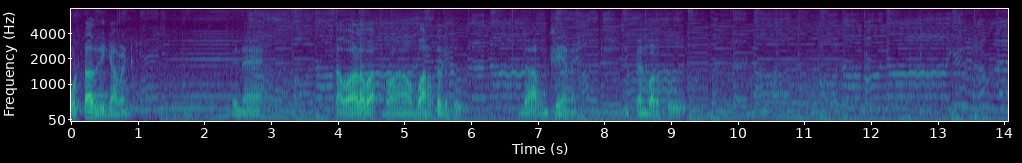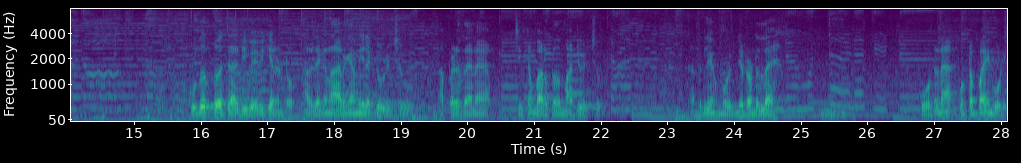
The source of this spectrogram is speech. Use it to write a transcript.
ഒട്ടാതിരിക്കാൻ വേണ്ടി. പിന്നെ സവാള വറുത്തെടുത്തു. ഇത് അറേഞ്ച് ചെയ്യണേ. ചിക്കൻ വറുത്തു. കുതിർത്ത് വെച്ച അരി വേവിക്കാനുണ്ടോ? അതിലേക്ക് നാരങ്ങാനീരൊക്കെ ഒഴിച്ചു. അപ്പോഴത്തേന് ചിക്കൻ വറുത്തത് മാറ്റി വെച്ചു. കണ്ടില്ലേ? മുരിഞ്ഞിട്ടുണ്ടല്ലേ? കൂട്ടിന് കുട്ടപ്പായും കൂടി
